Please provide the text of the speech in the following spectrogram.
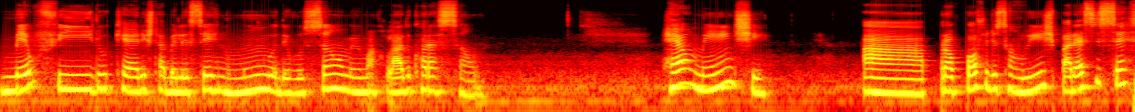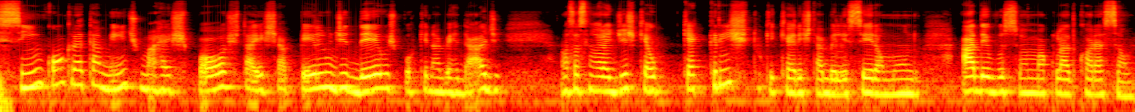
meu filho quer estabelecer no mundo a devoção ao meu imaculado coração. Realmente, a proposta de São Luís parece ser sim, concretamente, uma resposta a este apelo de Deus, porque na verdade Nossa Senhora diz que é o que é Cristo que quer estabelecer ao mundo a devoção ao Imaculado Coração.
